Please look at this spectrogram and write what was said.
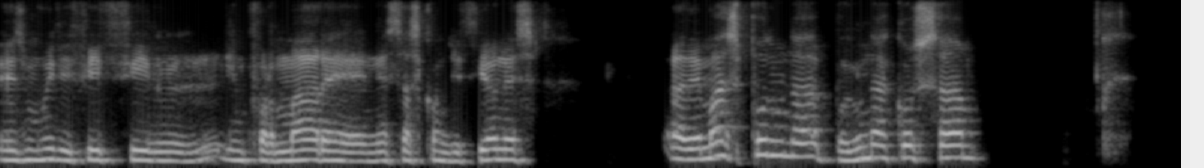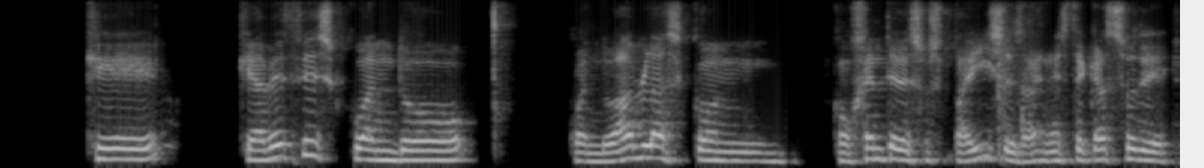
es muy difícil informar en esas condiciones. Además, por una, por una cosa que, que a veces cuando, cuando hablas con, con gente de esos países, en este caso de,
